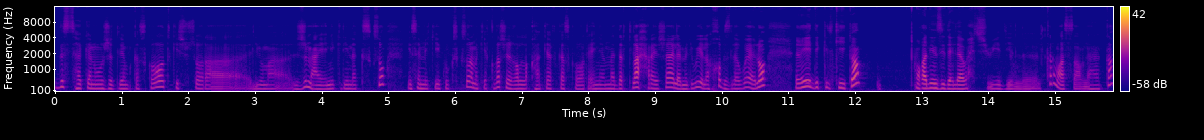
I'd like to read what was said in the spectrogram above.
دزتها كنوجد لهم كسكروت كي شفتوا راه اليوم الجمعه يعني كلينا كسكسو. الانسان ملي كياكل كسكسو راه ما كيقدرش يغلق هكا في كسكروت يعني ما درت لا حريشة لا ملوي لا خبز لا والو. غير ديك الكيكة. وغادي نزيد عليها واحد شوية ديال الكرواسة ولا هكا.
